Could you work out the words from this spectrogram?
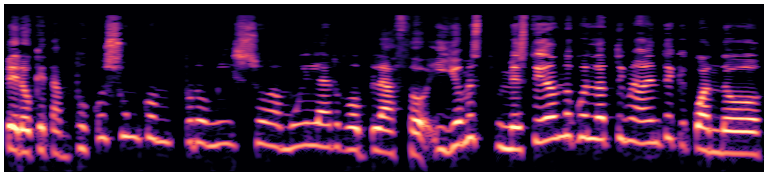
pero que tampoco es un compromiso a muy largo plazo. Y yo me, estoy dando cuenta últimamente que cuando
